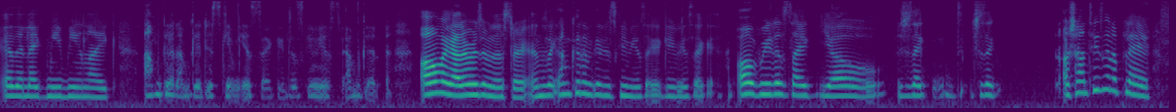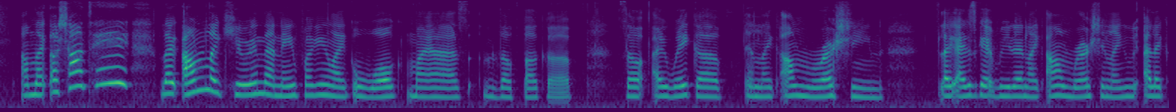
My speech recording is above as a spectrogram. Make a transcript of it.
And then like me being like, I'm good, I'm good, just give me a second, just give me a second, I'm good. Oh my god, I remember the story. And like, I'm good, I'm good, just give me a second, give me a second. Oh, Rita's like, yo, she's like, she's like, Ashanti's gonna play. I'm like, Ashanti! Like, I'm like hearing that name fucking like woke my ass the fuck up. So I wake up and like I'm rushing. Like, I just get Rita and like I'm rushing. Like, I like,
